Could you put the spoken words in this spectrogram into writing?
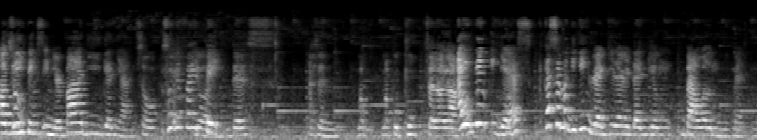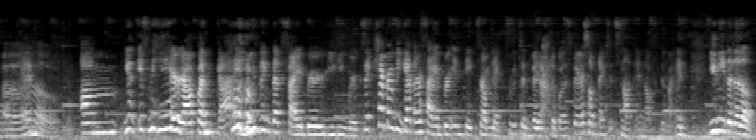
ugly So- things in your body, ganyan. So, So, if I Yun. take this, as in, map mapupoop talaga I ako? think yes. kasi magiging regular din yung bowel movement mo. And um, yun, if nahihirapan ka, I do think that fiber really works. Like, syempre, we get our fiber intake from like fruits and Yeah. vegetables, pero sometimes it's not enough, diba? And you need a little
